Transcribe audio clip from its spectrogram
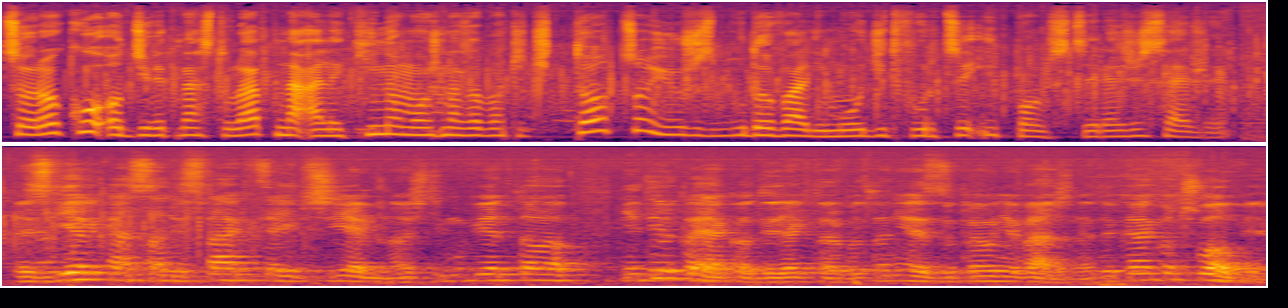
Co roku od 19 lat na Ale Kino można zobaczyć to, co już zbudowali młodzi twórcy i polscy reżyserzy. To jest wielka satysfakcja i przyjemność. Mówię to nie tylko jako dyrektor, bo to nie jest zupełnie ważne, tylko jako człowiek.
